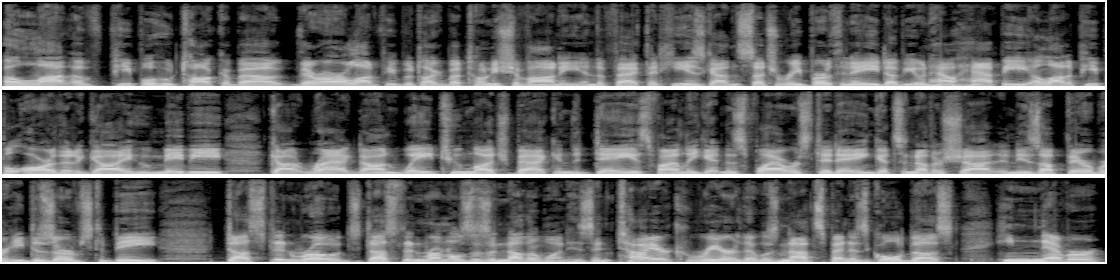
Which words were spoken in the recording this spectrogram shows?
a lot of people who talk about there are a lot of people who talk about Tony Schiavone and the fact that he has gotten such a rebirth in AEW and how happy a lot of people are that a guy who maybe got ragged on way too much back in the day is finally getting his flowers today and gets another shot and is up there where he deserves to be. Dustin Rhodes, Dustin Runnels is another one. His entire career that was not spent as Goldust, he never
